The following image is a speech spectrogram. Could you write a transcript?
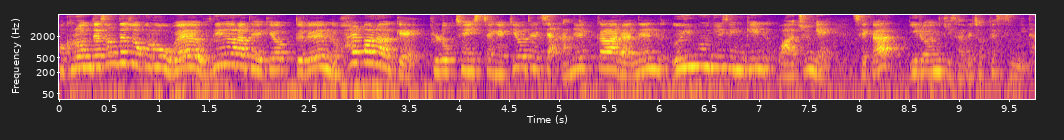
어, 그런데 상대적으로 왜 우리나라 대기업들은 활발하게 블록체인 시장에 뛰어들지 않을까라는 의문이 생긴 와중에 제가 이런 기사를 접했습니다.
